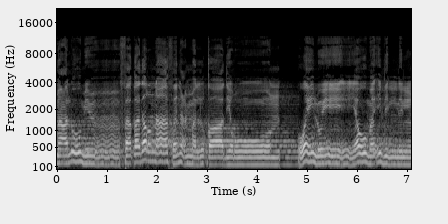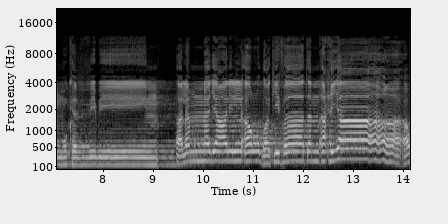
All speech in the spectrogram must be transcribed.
معلوم فقدرنا فنعم القادرون. ويل يومئذ للمكذبين. ألم نجعل الأرض كفاة أحياء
